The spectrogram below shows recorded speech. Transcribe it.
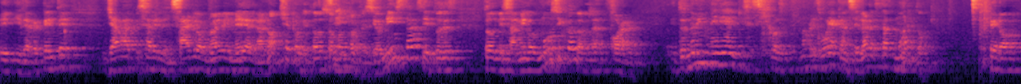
y, y de repente ya va a empezar el ensayo nueve y media de la noche, porque todos somos Sí. profesionistas, y entonces todos mis amigos músicos, vamos a, órale. Entonces nueve y media y dices, hijos, no les voy a cancelar, estás muerto. Pero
